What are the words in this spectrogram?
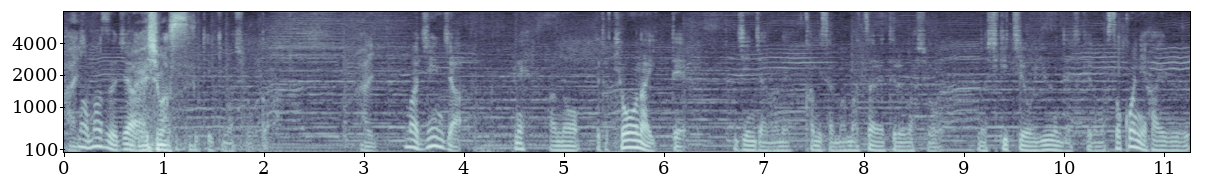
はい、まあ、まずじゃあお願いします。続いていきましょうか。はい。まあ神社ねあの、えっと、京内って神社のね神様祀られてる場所の敷地を言うんですけどもそこに入る、ね、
